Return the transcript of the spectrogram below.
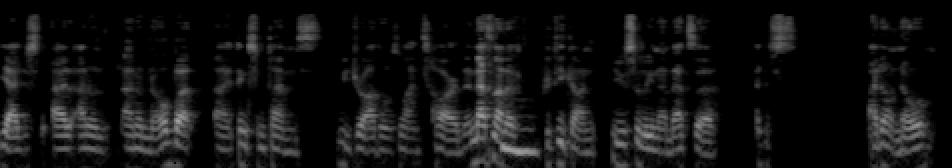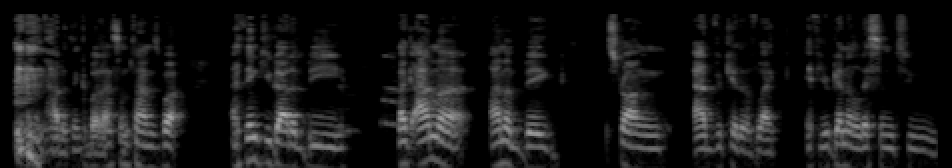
yeah, I just I, I don't I don't know, but I think sometimes we draw those lines hard, and that's not mm-hmm. a critique on you, Selena. That's a I just I don't know how to think about that sometimes, but I think you got to be like I'm a I'm a big strong advocate of like if you're gonna listen to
